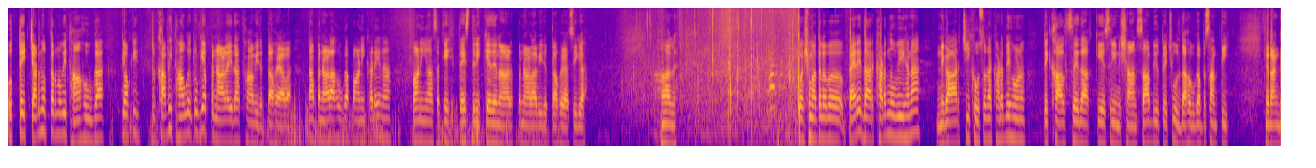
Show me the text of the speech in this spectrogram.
ਉੱਤੇ ਚੜਨ ਉਤਰਨ ਨੂੰ ਵੀ ਥਾਂ ਹੋਊਗਾ, ਕਿਉਂਕਿ ਕਾਫੀ ਥਾਂ ਹੋਊਗਾ, ਕਿਉਂਕਿ ਇਹ ਪਨਾਲਾ ਇਹਦਾ ਥਾਂ ਵੀ ਦਿੱਤਾ ਹੋਇਆ ਵਾ। ਤਾਂ ਪਨਾਲਾ ਹੋਊਗਾ, ਪਾਣੀ ਖੜੇ ਨਾ, ਪਾਣੀ ਆ ਸਕੇ ਤੇ ਇਸ ਤਰੀਕੇ ਦੇ ਨਾਲ ਪਨਾਲਾ ਵੀ ਦਿੱਤਾ ਹੋਇਆ ਸੀਗਾ। ਹਾਲ। ਕੁਛ ਮਤਲਬ ਪਹਿਰੇਦਾਰ ਖੜਨ ਨੂੰ ਵੀ ਹਨਾ, ਨਿਗਾਰ ਚੀ ਖੋਸਾ ਦਾ ਖੜਦੇ ਹੋਣ ਤੇ ਖਾਲਸੇ ਦਾ ਕੇਸਰੀ ਨਿਸ਼ਾਨ ਸਾਹਿਬ ਵੀ ਉੱਤੇ ਝੂਲਦਾ ਹੋਊਗਾ ਬਸੰਤੀ ਰੰਗ।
